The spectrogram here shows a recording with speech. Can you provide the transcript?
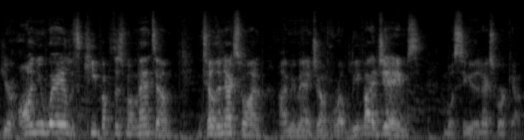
You're on your way. Let's keep up this momentum. Until the next one, I'm your man, Jump Rope Levi James, and we'll see you in the next workout.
